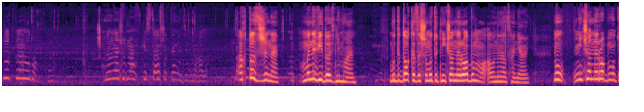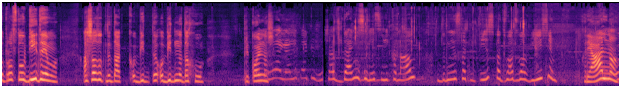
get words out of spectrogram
Тут круто. Головне, щоб нас кісташок не зігнала. А хто зжене? Ми не відео знімаємо. Буде докази, що ми тут нічого не робимо, а вони нас ганяють. Ну, нічого не робимо, то просто обідаємо. А що тут не так? Обід, обід на даху. Прикольно ж. О, я В Деніса є свій канал. Дениска підписка 228. Реально?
